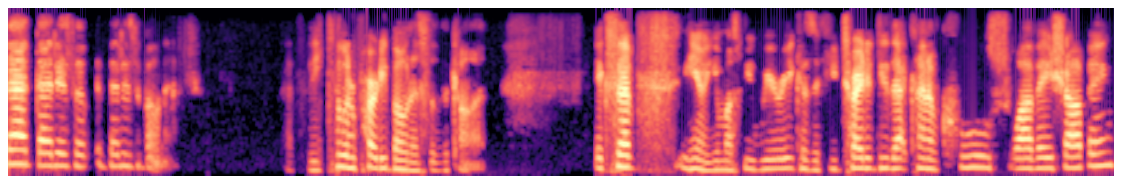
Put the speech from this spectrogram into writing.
That that is a that is a bonus. That's the killer party bonus of the con. Except, you know, you must be weary because if you try to do that kind of cool suave shopping,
